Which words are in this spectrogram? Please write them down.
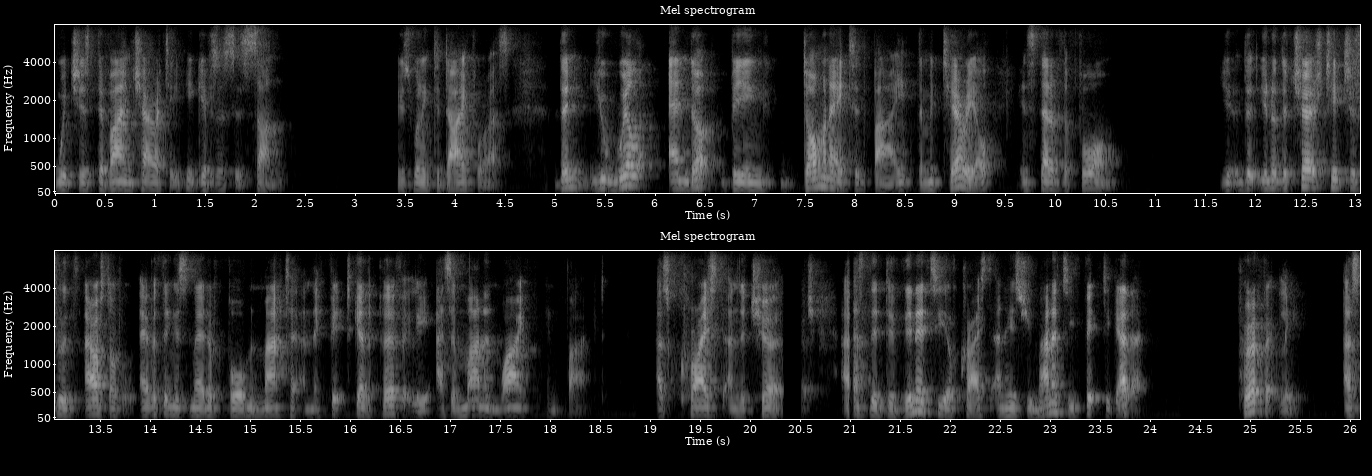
which is divine charity, he gives us his son, who's willing to die for us, then you will end up being dominated by the material instead of the form. You, the, you know, the church teaches with Aristotle, everything is made of form and matter, and they fit together perfectly as a man and wife, in fact, as Christ and the church, as the divinity of Christ and his humanity fit together perfectly as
